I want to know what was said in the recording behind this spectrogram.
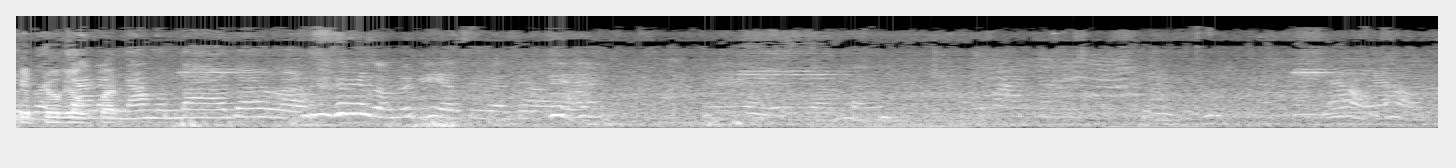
किट्टो के ऊपर ना मुन्ना आ जाएगा हम लोग की आशीर्वाद देते हैं यहाँ आओ, यहाँ आओ, यहाँ आओ।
